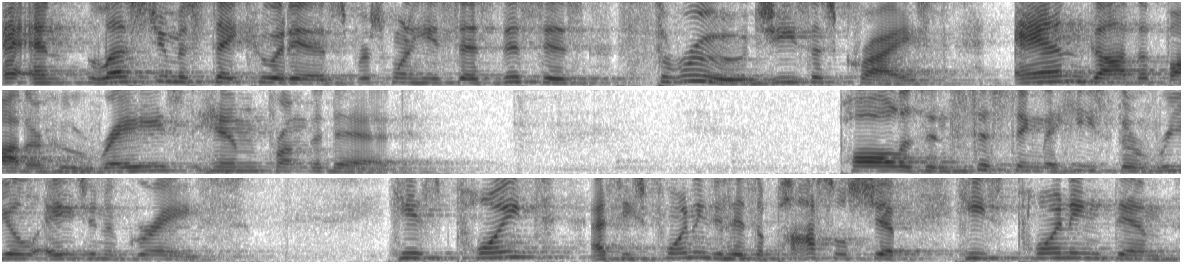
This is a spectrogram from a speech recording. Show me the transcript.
And, and lest you mistake who it is, verse 1, he says, This is through Jesus Christ and God the Father who raised him from the dead. Paul is insisting that he's the real agent of grace. His point, as he's pointing to his apostleship, he's pointing them,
